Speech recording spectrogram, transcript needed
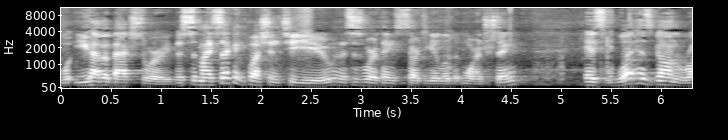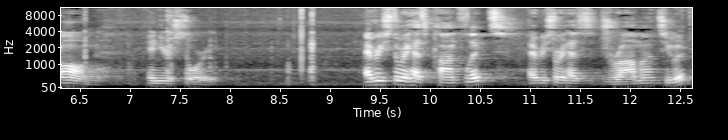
Well, you have a backstory. This, my second question to you, and this is where things start to get a little bit more interesting, is what has gone wrong in your story? Every story has conflict, every story has drama to it.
